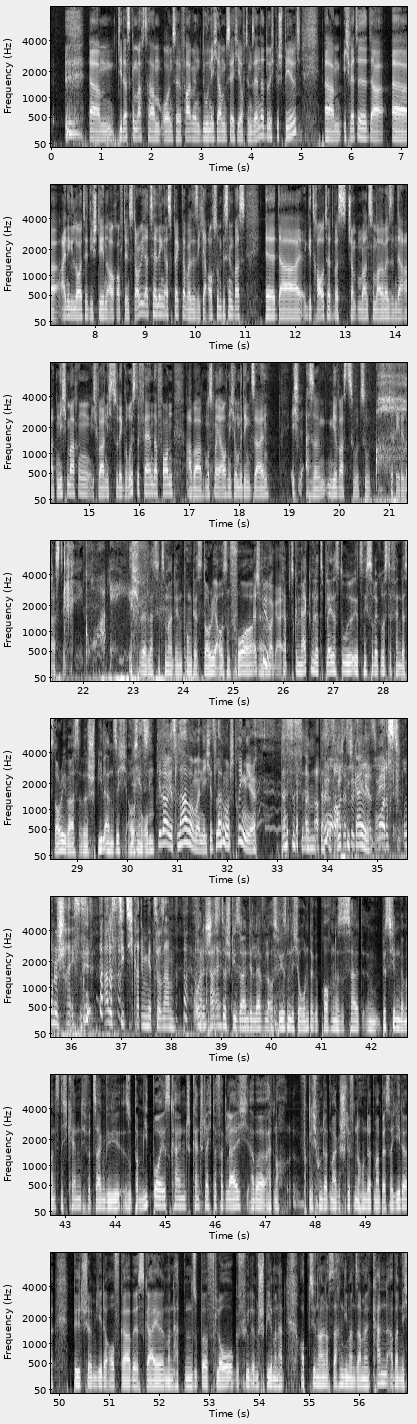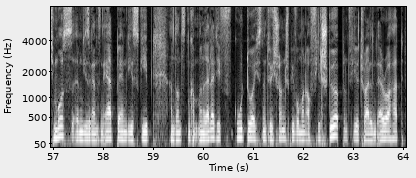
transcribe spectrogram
ähm, die das gemacht haben und äh, Fabian, du und ich haben es ja hier auf dem Sender durchgespielt. Ähm, ich wette, da äh, einige Leute, die stehen auch auf den Storytelling-Aspekt, da, weil der sich ja auch so ein bisschen was äh, da getraut hat, was Jump'n'Runs normalerweise in der Art nicht machen. Ich war nicht so der größte Fan davon, aber muss man ja auch nicht unbedingt sein. Ich, also mir war es zu, zu redelastig. Ich äh, lass jetzt mal den Punkt der Story außen vor. Das Spiel war geil. Ich habe gemerkt im Let's Play, dass du jetzt nicht so der größte Fan der Story warst, aber das Spiel an sich außenrum, Jetzt, genau, jetzt labern wir nicht, jetzt lassen wir springen hier. Das ist, ähm, das ist Oh, das richtig tut geil. Oh, das ist ohne Scheiß. Das Alles zieht sich gerade in mir zusammen. Ohne Scheiß. Fantastisch designte Level aufs Wesentliche runtergebrochen. Es ist halt ein bisschen, wenn man es nicht kennt, ich würde sagen, wie Super Meat Boy ist kein, kein schlechter Vergleich, aber halt noch wirklich hundertmal geschliffener, hundertmal besser. Jeder Bildschirm, jede Aufgabe ist geil. Man hat ein super Flow-Gefühl im Spiel. Man hat optional noch Sachen, die man sammeln kann, aber nicht muss. Ähm, diese ganzen Erdbeeren, die es gibt. Ansonsten kommt man relativ gut durch. Ist natürlich schon ein Spiel, wo man auch viel stirbt und viel Trial and Error hat.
